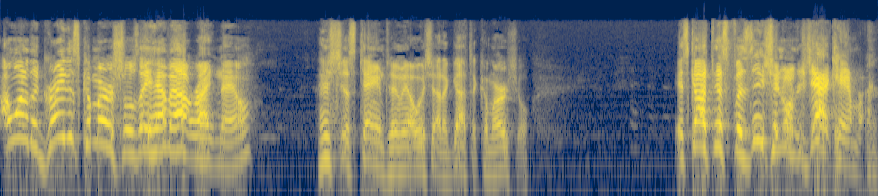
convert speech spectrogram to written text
I, one of the greatest commercials they have out right now this just came to me. I wish I'd have got the commercial. It's got this physician on a jackhammer.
